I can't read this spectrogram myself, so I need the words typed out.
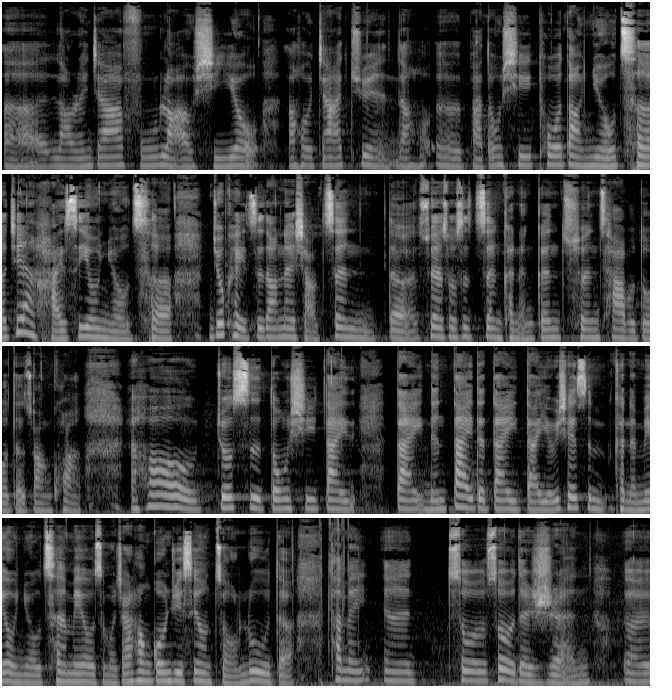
呃老人家扶老携幼，然后家眷，然后呃把东西拖到牛车，竟然还是用牛车，你就可以知道那小镇的虽然说是镇，可能跟村差不多的状况，然后就是东西带。带能带的带一带，有一些是可能没有牛车，没有什么交通工具是用走路的。他们嗯，所所有的人呃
